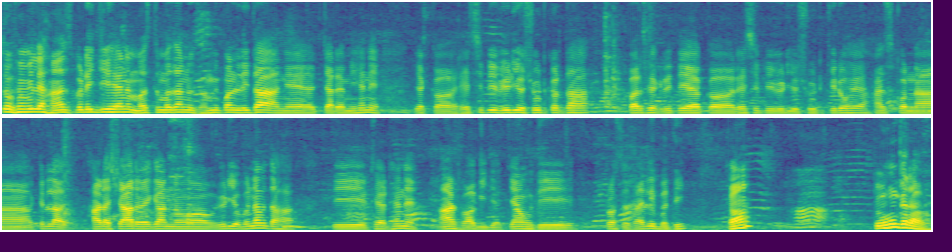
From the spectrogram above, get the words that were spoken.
તો ફેમિલી હાંસ પડી ગઈ છે ને મસ્ત મજાનું જમી પણ લીધા અને અત્યારે અમે છે ને એક રેસીપી વીડિયો શૂટ કરતા. પરફેક્ટ રીતે એક રેસીપી વીડિયો શૂટ કર્યો છે હાંસકોરના કેટલા સાડા ચાર વાગ્યાનો વીડિયો બનાવતા હા તે ઠેર છે ને આઠ વાગી જાય ત્યાં સુધી પ્રોસેસ આટલી બધી. કા? હા. તું શું કરાવે?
